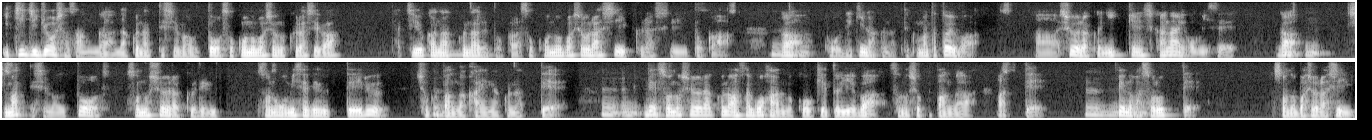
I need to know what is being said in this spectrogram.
一事業者さんが亡くなってしまうとそこの場所の暮らしが立ち行かなくなるとか、そこの場所らしい暮らしとかうん。がこうできなくなっていく、まあ、例えばあー集落に1軒しかないお店がうんうん。閉まってしまうとその集落でうそのお店で売っている食パンが買えなくなって、うん。うんうんでその集落の朝ごはんの光景といえばその食パンがあって、うんうん。っていうのが揃ってその場所らしい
